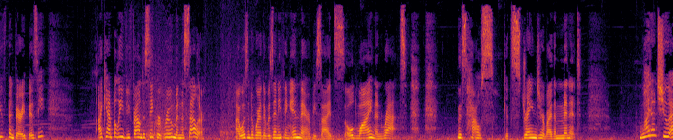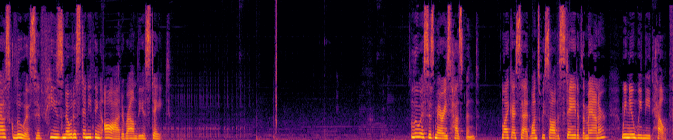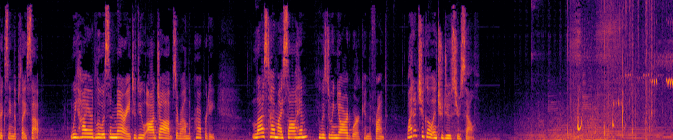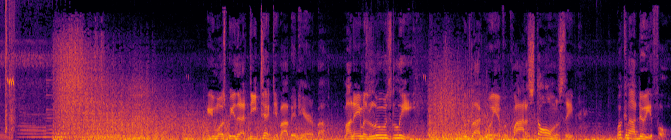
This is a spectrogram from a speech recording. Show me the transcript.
You've been very busy. I can't believe you found a secret room in the cellar. I wasn't aware there was anything in there besides old wine and rats. This house gets stranger by the minute. Why don't you ask Lewis if he's noticed anything odd around the estate? Lewis is Mary's husband. Like I said, once we saw the state of the manor, we knew we'd need help fixing the place up. We hired Lewis and Mary to do odd jobs around the property. Last time I saw him, he was doing yard work in the front. Why don't you go introduce yourself? You must be that detective I've been hearing about. My name is Lewis Lee. Looks like we're in for quite a storm this evening. What can I do you for?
